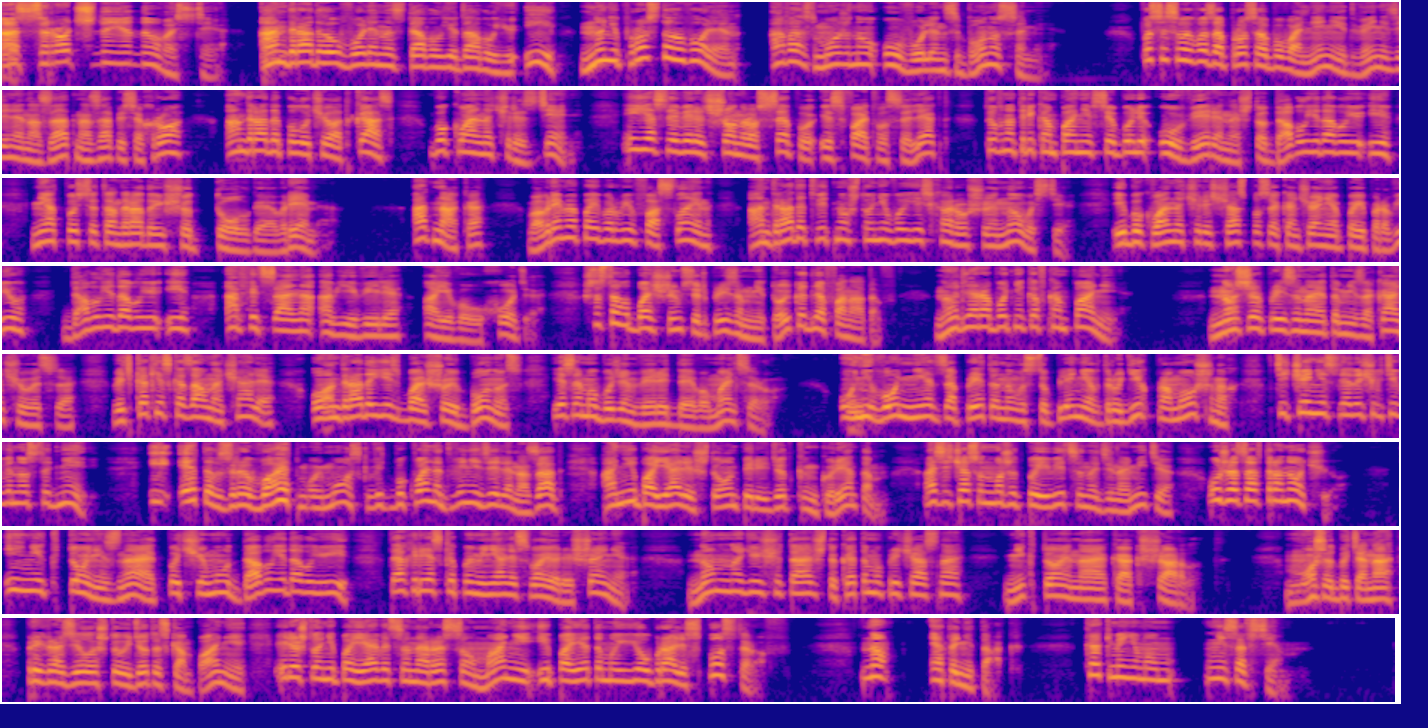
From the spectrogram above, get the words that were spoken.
А срочные новости. Андрадо уволен из WWE, но не просто уволен, а, возможно, уволен с бонусами. После своего запроса об увольнении две недели назад на записях Ро, Андраде получил отказ буквально через день. И если верить Шон Россепу из Fightful Select, то внутри компании все были уверены, что WWE не отпустит Андрада еще долгое время. Однако, во время Pay-Per-View Fastlane Андраде твитнул, что у него есть хорошие новости, и буквально через час после окончания Pay-Per-View WWE официально объявили о его уходе, что стало большим сюрпризом не только для фанатов, но и для работников компании. Но сюрпризы на этом не заканчиваются, ведь, как я сказал в начале, у Андрада есть большой бонус, если мы будем верить Дэйву Мельцеру. У него нет запрета на выступление в других промоушенах в течение следующих 90 дней. И это взрывает мой мозг, ведь буквально две недели назад они боялись, что он перейдет к конкурентам, а сейчас он может появиться на динамите уже завтра ночью. И никто не знает, почему WWE так резко поменяли свое решение, но многие считают, что к этому причастна никто иная, как Шарлотт. Может быть, она пригрозила, что уйдет из компании, или что не появится на WrestleMania, и поэтому ее убрали с постеров? Но это не так. Как минимум, не совсем.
